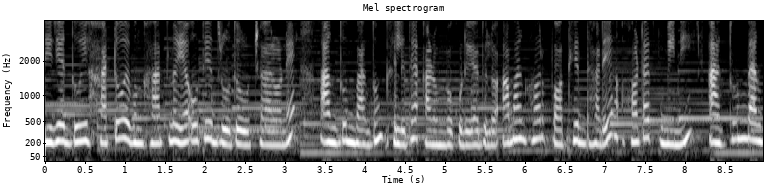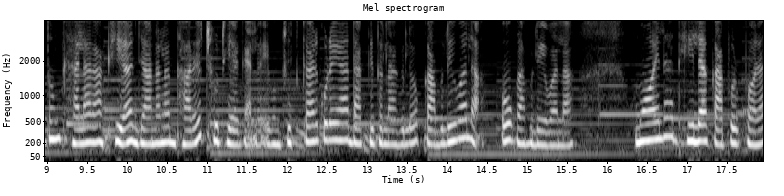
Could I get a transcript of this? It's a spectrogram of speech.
নিজের দুই হাঁটু এবং হাত লইয়া অতি দ্রুত উচ্চারণে আগদুম বাগদুম খেলিতে আরম্ভ করিয়া দিল। আমার ঘর পথের ধারে হঠাৎ মিনি আগদুম বাগদুম খেলা রাখিয়া জানালার ধারে ছুটিয়া গেল এবং চিৎকার করিয়া ডাকিতে লাগল, কাবুলিওয়ালা, ও কাবুলিওয়ালা, ময়লা ঢিলা কাপড় পরা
